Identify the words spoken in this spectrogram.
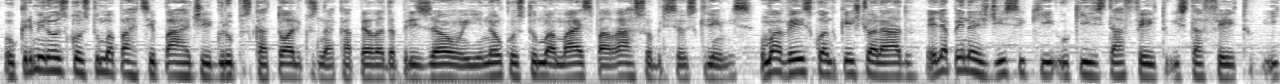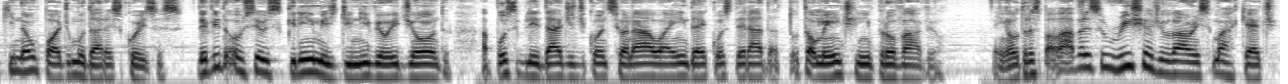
o criminoso costuma participar de grupos católicos na capela da prisão e não costuma mais falar sobre seus crimes. Uma vez, quando questionado, ele apenas disse que o que está feito está feito e que não pode mudar as coisas. Devido aos seus crimes de nível hediondo, a possibilidade de condicional ainda é considerada totalmente improvável. Em outras palavras, o Richard Lawrence Marquette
